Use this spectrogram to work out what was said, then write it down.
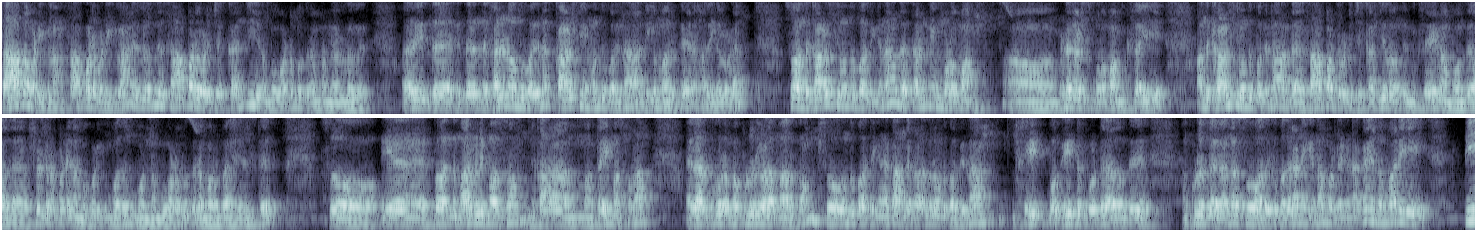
சாதம் வடிக்கலாம் சாப்பாடு வடிக்கலாம். இதில் வந்து சாப்பாடு வடித்த கஞ்சி நம்ம உடம்புக்கு ரொம்ப நல்லது. அதாவது இந்த இந்த இந்த கல் வந்து பார்த்தீங்கன்னா கால்சியம் வந்து பார்த்திங்கன்னா அதிகமாக இருக்குது அதிகளோட. ஸோ அந்த கால்சியம் வந்து பார்த்திங்கன்னா அந்த தண்ணி மூலமாக மினரல்ஸ் மூலமாக மிக்ஸ் ஆகி அந்த கால்சியம் வந்து பார்த்திங்கன்னா அந்த சாப்பாடு வடித்த கஞ்சியில் வந்து மிக்ஸ் ஆகி நம்ம வந்து அதை ஃபில்டர் பண்ணி நம்ம குடிக்கும்போது நம்ம நம்ம உடம்புக்கு ரொம்ப ரொம்ப ஹெல்த்து ஸோ இப்போ இந்த மார்கழி மாதம் இந்த கா தை மாதம்லாம் எல்லாத்துக்கும் ரொம்ப குளிர்காலமாக இருக்கும். ஸோ வந்து பார்த்தீங்கன்னாக்கா அந்த காலத்தில் வந்து பார்த்தீங்கன்னா ஹீட் போ ஹீட்டு போட்டு அதை வந்து குளிர் ஸோ அதுக்கு பதிலாக நீங்கள் என்ன பண்ணுறீங்கன்னாக்கா இந்த மாதிரி டீ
